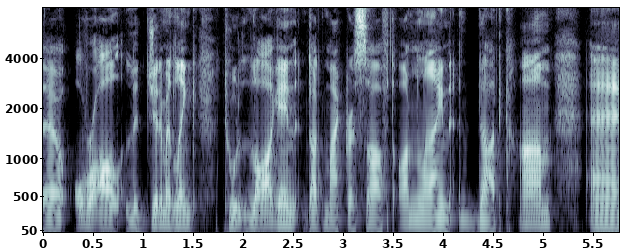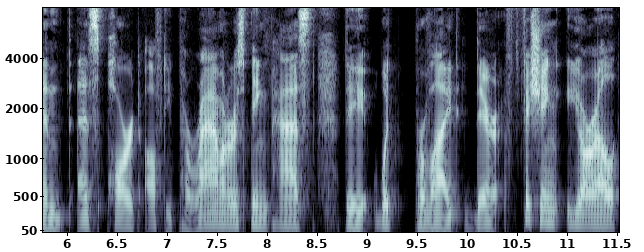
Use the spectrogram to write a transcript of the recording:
uh, overall legitimate link to login.microsoftonline.com and as part part of the parameters being passed, they would provide their phishing URL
